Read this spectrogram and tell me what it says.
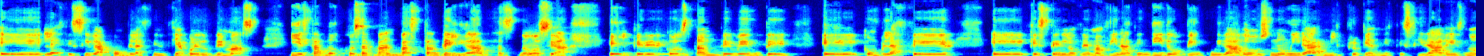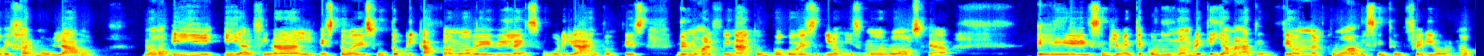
la excesiva complacencia con los demás. Y estas dos cosas van bastante ligadas, ¿no? O sea, el querer constantemente complacer, eh, que estén los demás bien atendidos, bien cuidados, no mirar mis propias necesidades, no dejarme a un lado, ¿no? Y, al final esto es un topicazo, ¿no? De, la inseguridad. Entonces vemos al final que un poco es lo mismo, ¿no? O sea, eh, simplemente con un nombre que llama la atención, ¿no? Es como, ah, me siento inferior, ¿no?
